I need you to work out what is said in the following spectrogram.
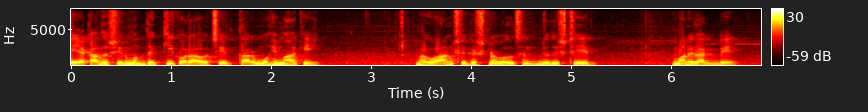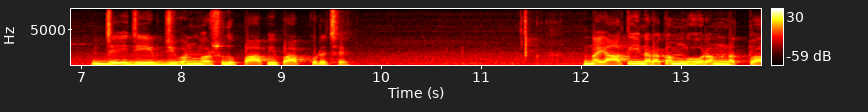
এই একাদশীর মধ্যে কি করা উচিত? তার মহিমা কি? ভগবান শ্রীকৃষ্ণ বলছেন, যুধিষ্ঠির, মনে রাখবে যে জীব জীবনভর শুধু পাপই পাপ করেছে, নয়াতি নরকম ঘোরম নত্বা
